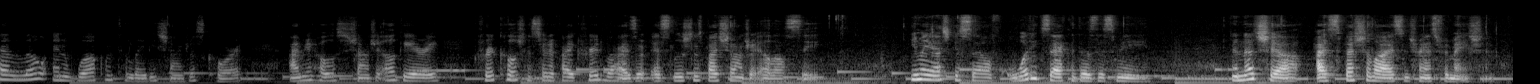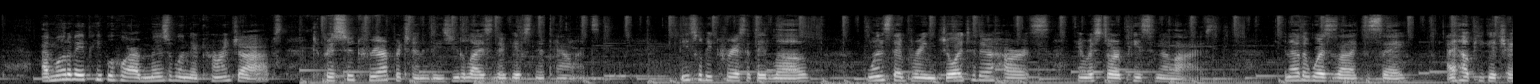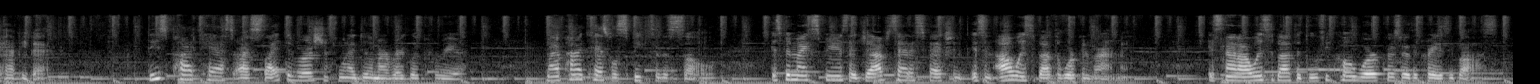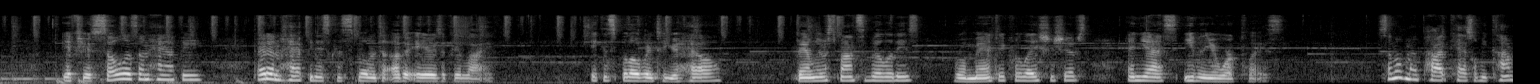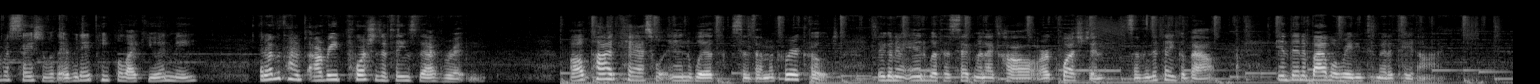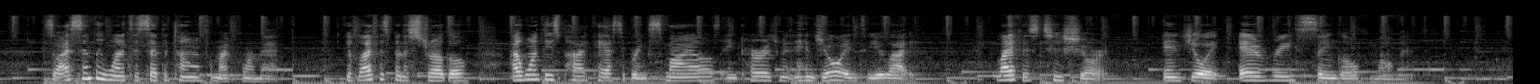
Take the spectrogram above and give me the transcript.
Hello and welcome to Lady Chandra's Court. I'm your host, Chandra L. Gary, career coach and certified career advisor at Solutions by Chandra LLC. You may ask yourself, what exactly does this mean? In a nutshell, I specialize in transformation. I motivate people who are miserable in their current jobs to pursue career opportunities utilizing their gifts and their talents. These will be careers that they love, ones that bring joy to their hearts and restore peace in their lives. In other words, as I like to say, I help you get your happy back. These podcasts are a slight diversion from what I do in my regular career. My podcast will speak to the soul. It's been my experience that job satisfaction isn't always about the work environment. It's not always about the goofy co-workers or the crazy boss. If your soul is unhappy, that unhappiness can spill into other areas of your life. It can spill over into your health, family responsibilities, romantic relationships, and yes, even your workplace. Some of my podcasts will be conversations with everyday people like you and me, and other times I'll read portions of things that I've written. All podcasts will end with, since I'm a career coach, they're going to end with a segment I call, or a question, something to think about, and then a Bible reading to meditate on. So I simply wanted to set the tone for my format. If life has been a struggle, I want these podcasts to bring smiles, encouragement, and joy into your life. Life is too short. Enjoy every single moment.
